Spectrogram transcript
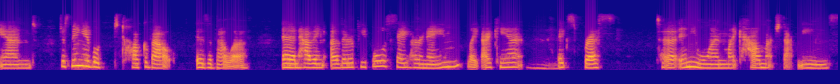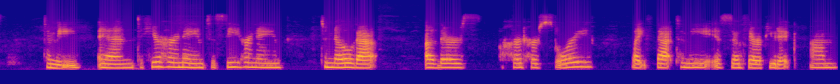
and just being able to talk about Izabella and having other people say her name. Like, I can't mm. express to anyone like how much that means to me. And to hear her name, to see her name, to know that others heard her story like that to me is so therapeutic um,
